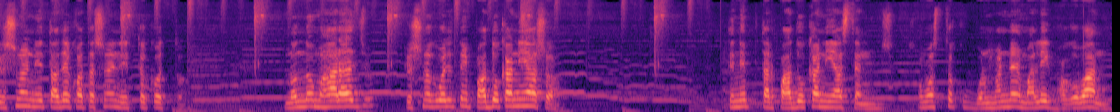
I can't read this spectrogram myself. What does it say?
কৃষ্ণ তাদের কথা শুনে নৃত্য করত। নন্দ মহারাজ কৃষ্ণকে বলছে, তুমি পাদুকা নিয়ে আসো। তিনি তার পাদুকা নিয়ে আসতেন। সমস্ত ব্রহ্মাণ্ডের মালিক ভগবান।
